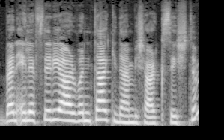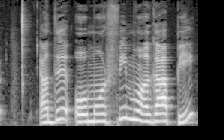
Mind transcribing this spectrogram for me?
ben Eleftheria Arvanitaki'den bir şarkı seçtim. Adı O Morfimu Agapi.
